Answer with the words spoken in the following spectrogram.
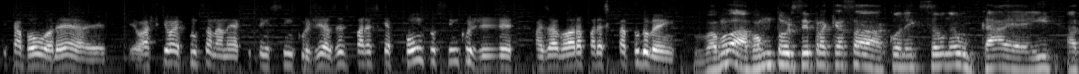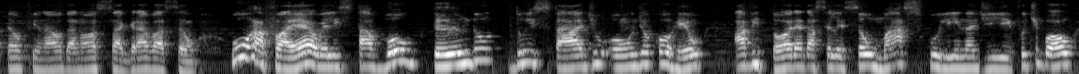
ficar boa, né? Eu acho que vai funcionar, né? Aqui tem 5G, às vezes parece que é ponto 5G, mas agora parece que tá tudo bem. Vamos lá, vamos torcer para que essa conexão não caia aí até o final da nossa gravação. O Rafael, ele está voltando do estádio onde ocorreu a vitória da seleção masculina de futebol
